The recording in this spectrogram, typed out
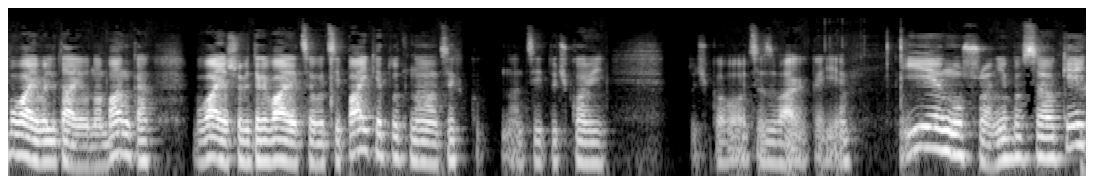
Буває, вилітає одна банка, буває, що відриваються оці пайки тут на, цих, на цій точковій точкова оця зварка є. І ну що, ніби все окей.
